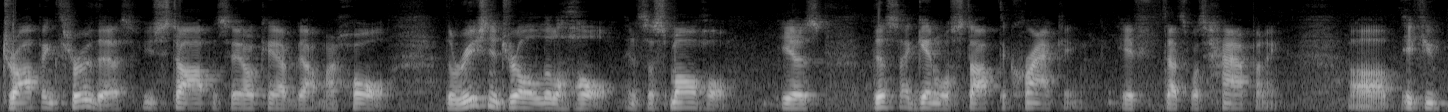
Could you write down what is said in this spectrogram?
dropping through this, you stop and say, okay, I've got my hole. The reason you drill a little hole, and it's a small hole, is this again will stop the cracking if that's what's happening. Uh, if you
